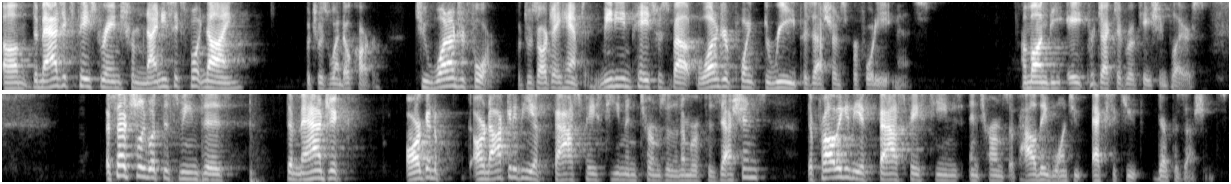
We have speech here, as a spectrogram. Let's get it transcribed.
Um, the Magic's pace ranged from 96.9, which was Wendell Carter, to 104, which was RJ Hampton. The median pace was about 100.3 possessions per 48 minutes among the eight projected rotation players. Essentially, what this means is the Magic are going to are not going to be a fast paced team in terms of the number of possessions. They're probably going to be a fast paced team in terms of how they want to execute their possessions.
